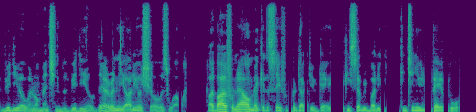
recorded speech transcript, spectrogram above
video. And I'll mention the video there in the audio show as well. Bye bye for now. Make it a safe and productive day. Peace, everybody. Continue to pay it forward.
